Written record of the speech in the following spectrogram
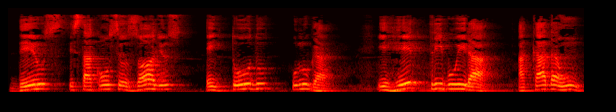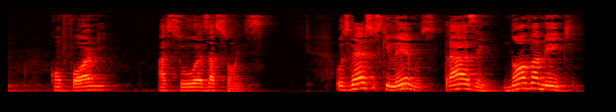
Deus está com seus olhos em todo o lugar e retribuirá a cada um conforme as suas ações. Os versos que lemos trazem novamente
